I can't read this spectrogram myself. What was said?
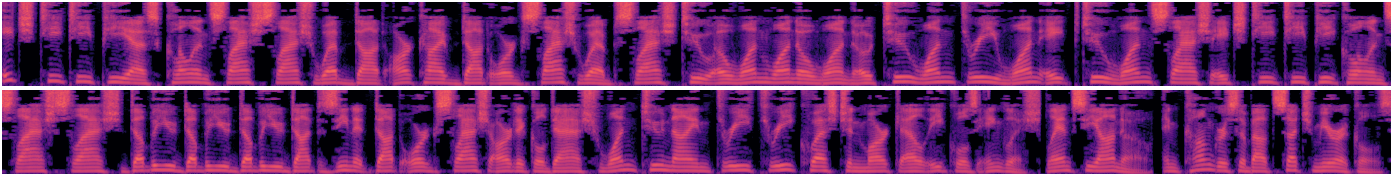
https colon slash slash web dot archive dot org slash web slash two oh one one oh one oh two one three one eight two one slash http colon slash slash www dot zenit dot org slash article dash one two nine three three question mark L equals English Lanciano and Congress about such miracles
